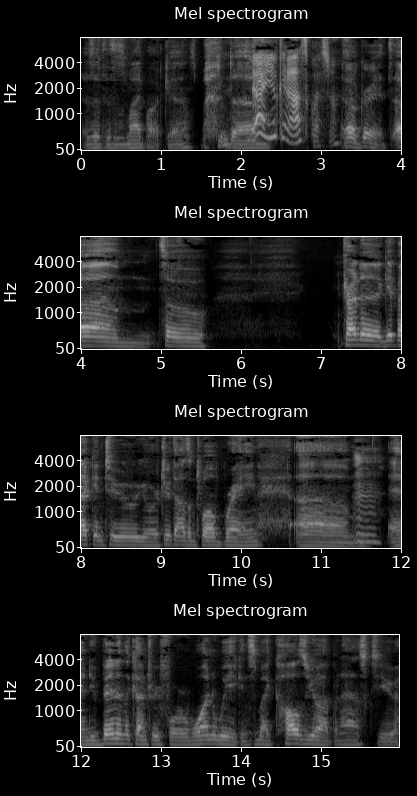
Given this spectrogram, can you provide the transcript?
as if this is my podcast, but um, yeah, you can ask questions. Oh, great. Um, so try to get back into your 2012 brain. Um, and you've been in the country for one week, and somebody calls you up and asks you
